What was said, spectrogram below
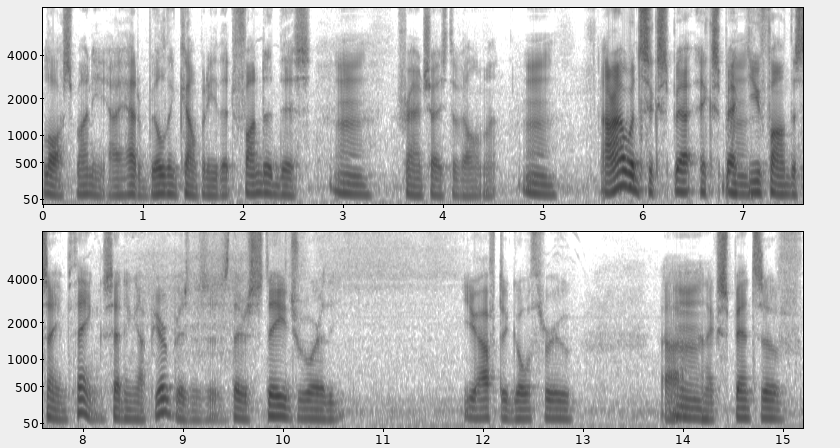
lost money. I had a building company that funded this Mm. franchise development. Mm. And I would expect expect Mm. you found the same thing setting up your businesses. There's stage where the, you have to go through uh, Mm. an expensive,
